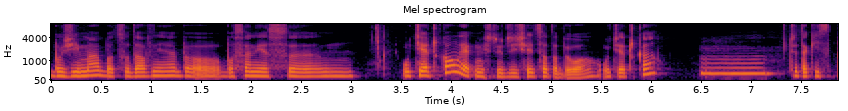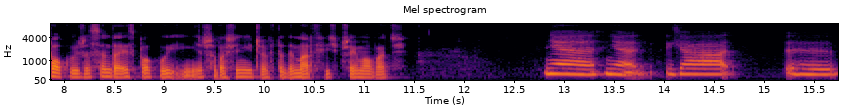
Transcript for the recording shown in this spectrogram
Bo zima, bo cudownie, bo, bo sen jest ucieczką. Jak myślisz dzisiaj, co to było? Ucieczka? Mm, Czy taki spokój, że sen daje spokój i nie trzeba się niczym wtedy martwić, przejmować? Nie, nie. Ja y,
